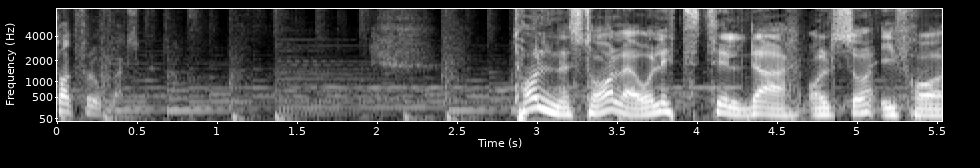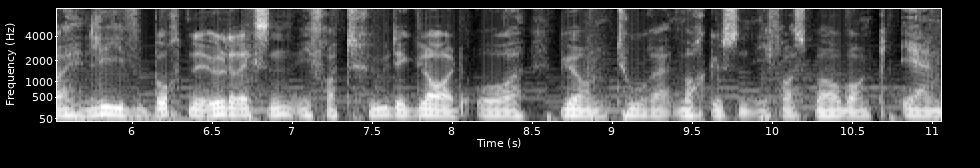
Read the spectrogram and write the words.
Takk for oppmerksomheten. Tallenes tale, og litt til der, altså, ifra Liv Bortne Ulriksen, ifra Trude Glad og Bjørn Tore Markussen ifra Sparebank1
